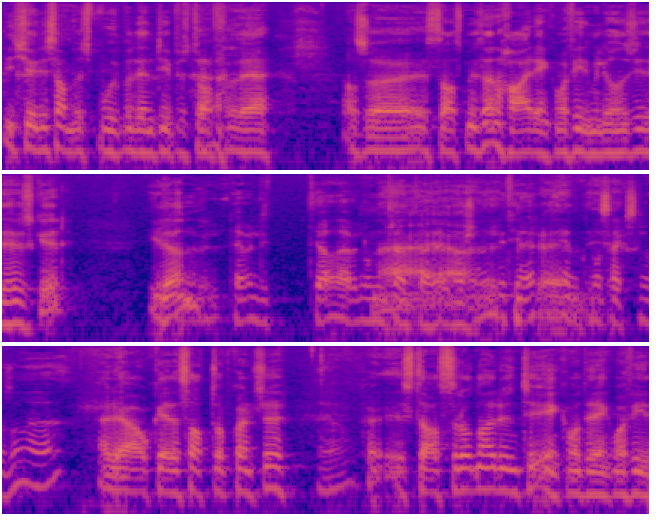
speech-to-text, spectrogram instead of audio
de kjører i samme spor på den type stoff. og Det, altså, statsministeren har 1,4 millioner, så vidt jeg husker, i lønn. Det er vel litt, ja, det er vel omtrent der, ja, Litt mer? 1,6 eller noe sånt? Er det? Ja, ok, det er satt opp, kanskje. Statsråden har rundt 1,3-1,4.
